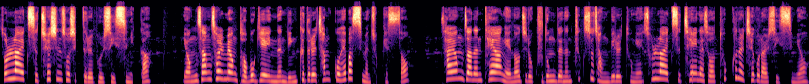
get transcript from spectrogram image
솔라엑스 최신 소식들을 볼 수 있으니까 영상 설명 더보기에 있는 링크들을 참고 해봤으면 좋겠어. 사용자는 태양 에너지로 구동되는 특수 장비를 통해 솔라엑스 체인에서 토큰을 채굴할 수 있으며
